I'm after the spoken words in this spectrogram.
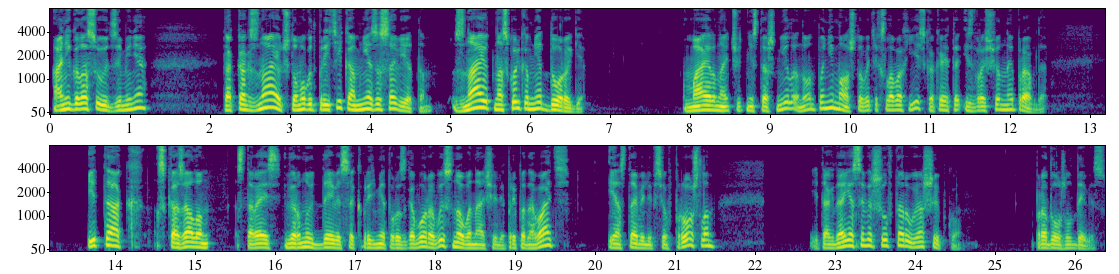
Они голосуют за меня, так как знают, что могут прийти ко мне за советом, знают, насколько мне дороги. Майерна чуть не стошнило, но он понимал, что в этих словах есть какая-то извращенная правда. «Итак», — сказал он, стараясь вернуть Дэвиса к предмету разговора, — «вы снова начали преподавать и оставили все в прошлом. И тогда я совершил вторую ошибку», — продолжил Дэвис.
